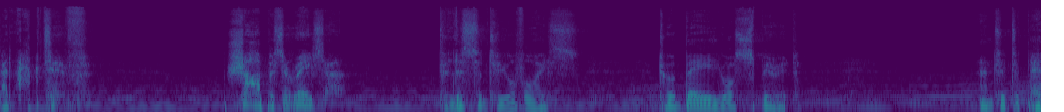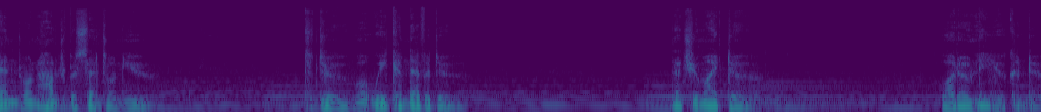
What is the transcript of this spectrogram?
but active, sharp as a razor, to listen to your voice, to obey your spirit, and to depend 100% on you to do what we can never do, that you might do what only you can do.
